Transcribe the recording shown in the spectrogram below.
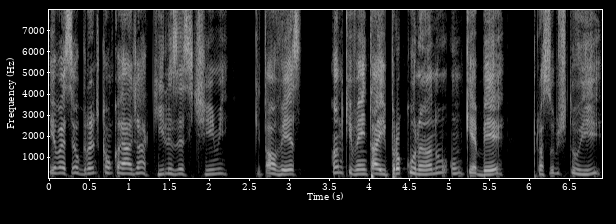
e vai ser o grande calcanhar de Aquiles desse time, que talvez ano que vem tá aí procurando um QB para substituir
